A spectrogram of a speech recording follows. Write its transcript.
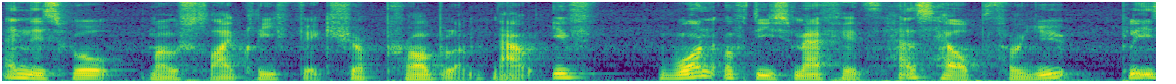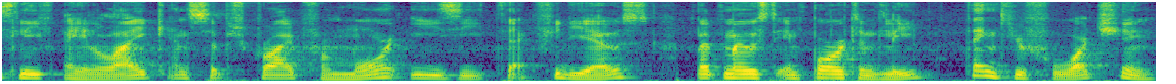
And this will most likely fix your problem. Now, if one of these methods has helped for you, please leave a like and subscribe for more easy tech videos. But most importantly, thank you for watching.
